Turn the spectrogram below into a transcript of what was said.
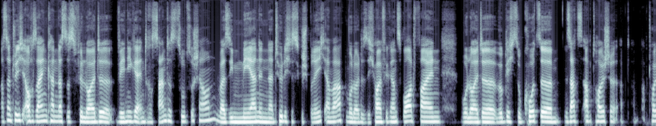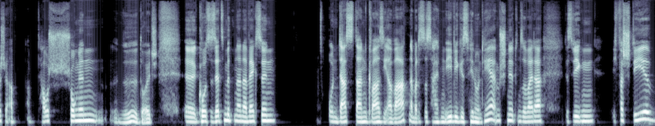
Was natürlich auch sein kann, dass es für Leute weniger interessant ist zuzuschauen, weil sie mehr ein natürliches Gespräch erwarten, wo Leute sich häufiger ins Wort fallen, wo Leute wirklich so kurze Satzabtäusche, Ab, Abtäusche, Ab, Abtauschungen, äh, Deutsch, äh, kurze Sätze miteinander wechseln und das dann quasi erwarten, aber das ist halt ein ewiges Hin und Her im Schnitt und so weiter. Deswegen, ich verstehe,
